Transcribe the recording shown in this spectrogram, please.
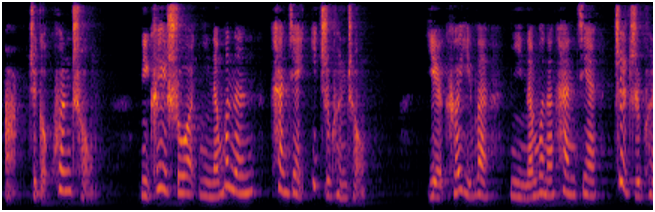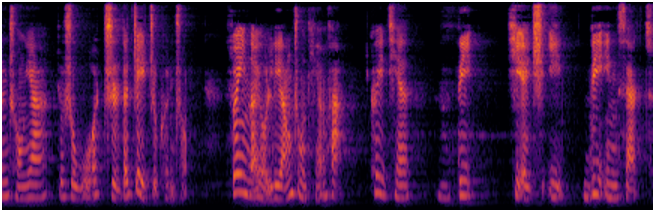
啊，这个昆虫。你可以说你能不能看见一只昆虫？也可以问你能不能看见这只昆虫呀？就是我指的这只昆虫。所以呢，有两种填法。可以填 the t h e the insect，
